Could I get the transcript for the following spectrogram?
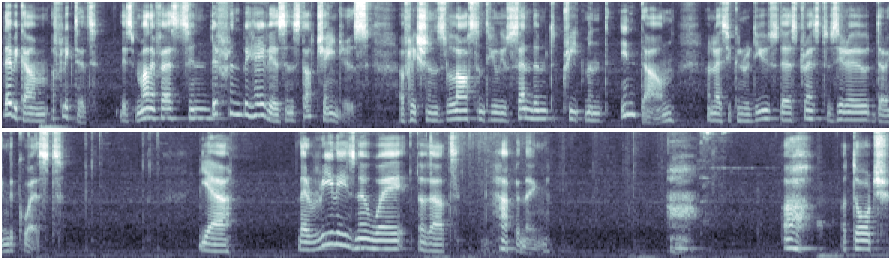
they become afflicted. This manifests in different behaviors and stat changes. Afflictions last until you send them to treatment in town, unless you can reduce their stress to zero during the quest. Yeah, there really is no way of that happening. oh, a torch.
